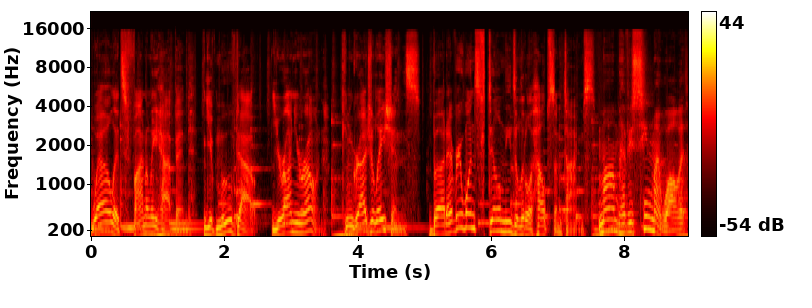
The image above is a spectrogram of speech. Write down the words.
Well, it's finally happened. You've moved out. You're on your own. Congratulations. But everyone still needs a little help sometimes. Mom, have you seen my wallet?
